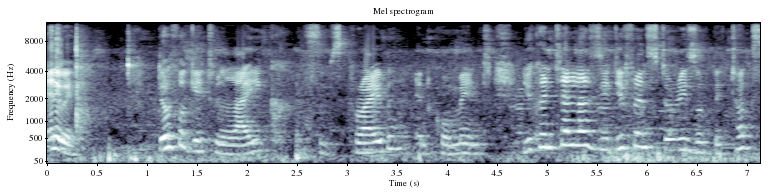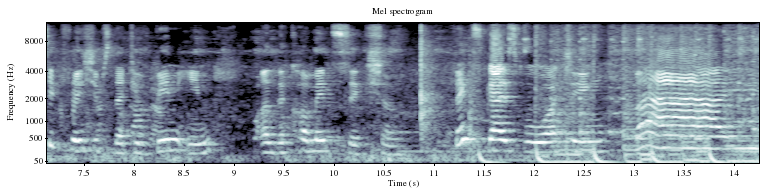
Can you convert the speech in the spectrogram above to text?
Anyway, don't forget to like, subscribe, and comment. You can tell us your different stories of the toxic friendships that you've been in on the comment section. Thanks, guys, for watching. Bye.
